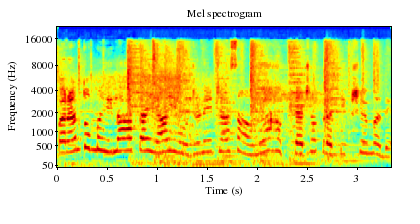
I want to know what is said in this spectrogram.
परंतु महिला आता या योजनेच्या सहाव्या हप्त्याच्या प्रतीक्षेमध्ये.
